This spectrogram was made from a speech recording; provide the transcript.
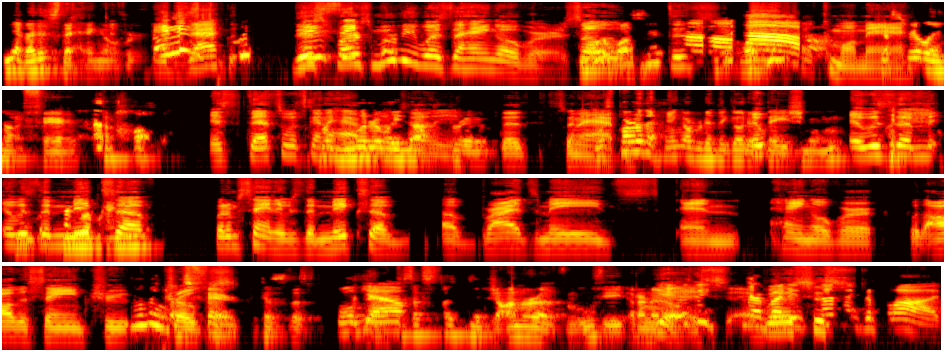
Yeah, that is the Hangover. Exactly. This it's first sequel. movie was The Hangover, so No, it wasn't. this- Oh, no. come on, man. That's really not fair at all. It's that's what's gonna like happen. literally not true. That's gonna Which happen. part of the Hangover did they go to It- Beijing? it was the it was the mix of but I'm saying it was the mix of of bridesmaids and hangover with all the same true I don't think tropes. that's fair because the well, yeah, No. because that's the, the genre of movie. I don't know. Yeah, It it's- is fair, but but it's it's, just- not like the plot.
